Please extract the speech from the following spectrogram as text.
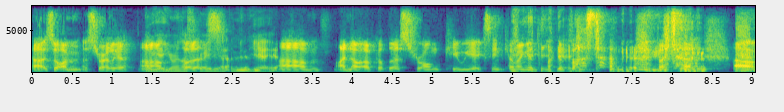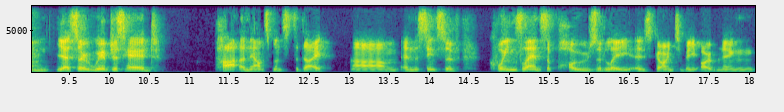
Uh, so I'm Australia. Um, oh yeah, you're in Australia at the minute. Yeah, yeah. Um, I know I've got the strong Kiwi accent coming in fucking fast. but uh, um, yeah, so we've just had part announcements today, um, in the sense of Queensland supposedly is going to be opening.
